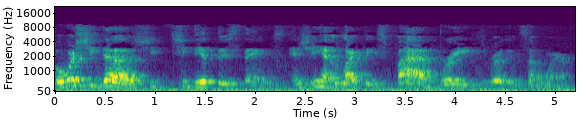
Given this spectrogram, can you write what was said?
But what she does, she she did these things, and she has like these five braids running somewhere.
